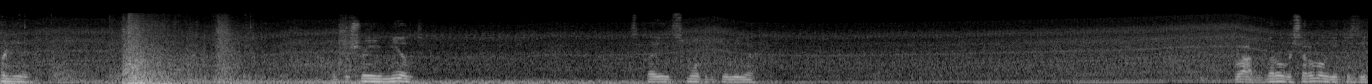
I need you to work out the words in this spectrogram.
Блин. Вот еще и мент стоит, смотрит на меня. Ладно, дорога все равно где-то здесь.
